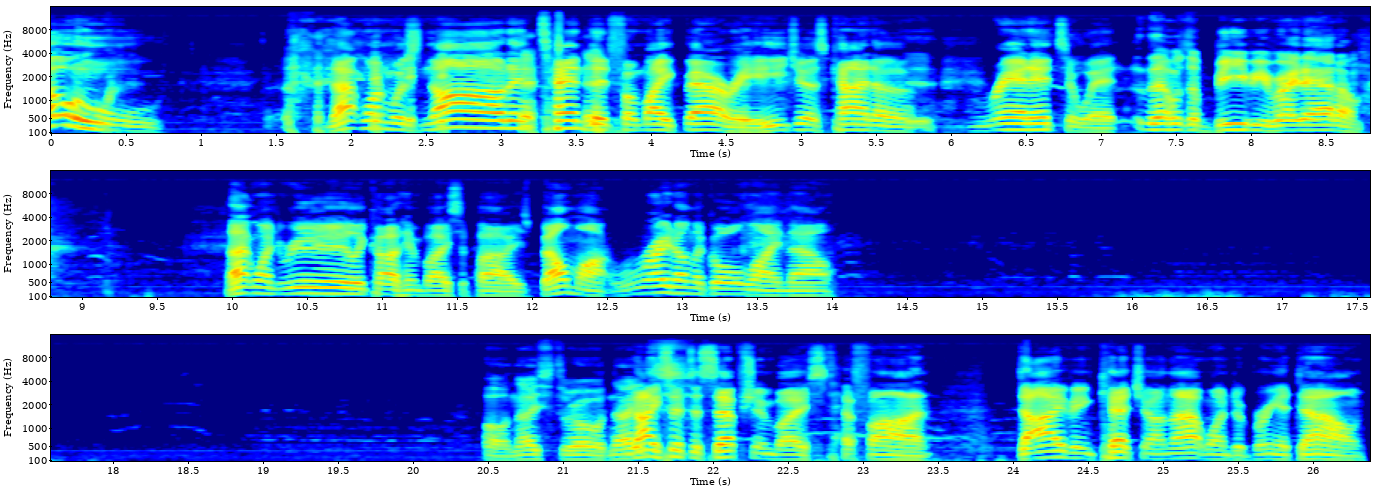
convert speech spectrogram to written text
Oh, that one was not intended for Mike Barry. He just kind of ran into it. That was a BB right at him. That one really caught him by surprise. Belmont right on the goal line now. Oh, nice throw. Nice. Nice interception by Stefan. Diving catch on that one to bring it down.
